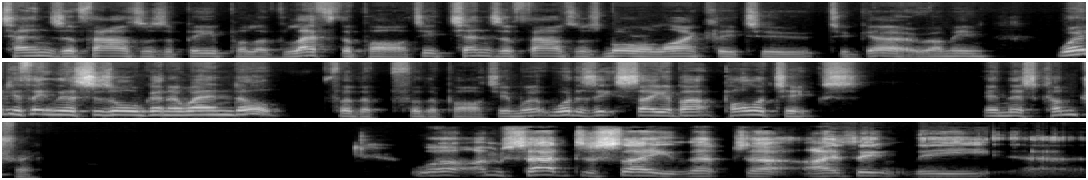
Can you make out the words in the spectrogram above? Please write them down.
tens of thousands of people have left the party, tens of thousands more are likely to to go. I mean, where do you think this is all going to end up for the for the party, and what, what does it say about politics in this country? Well, I'm sad to say that uh, I think the uh,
